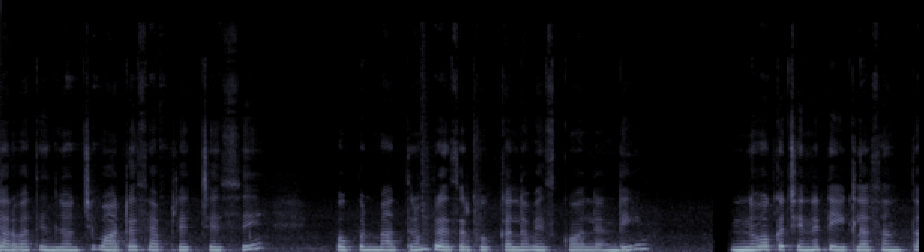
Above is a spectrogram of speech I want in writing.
తర్వాత ఇందులోంచి వాటర్ సెపరేట్ చేసి పప్పుని మాత్రం ప్రెషర్ కుక్కర్లో వేసుకోవాలండి. నేను ఒక చిన్న టీ గ్లాస్ అంతా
